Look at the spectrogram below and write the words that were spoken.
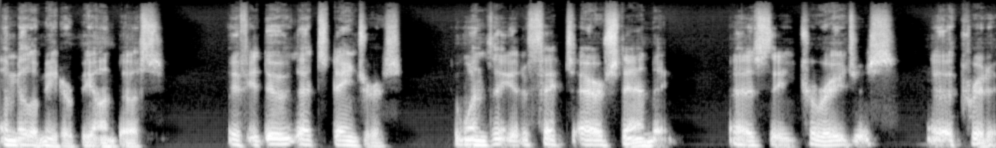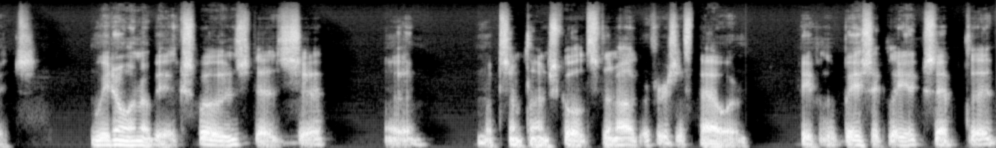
a millimeter beyond us. If you do, that's dangerous. The one thing, it affects our standing as the courageous uh, critics. We don't want to be exposed as uh, uh, what's sometimes called stenographers of power, people who basically accept the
